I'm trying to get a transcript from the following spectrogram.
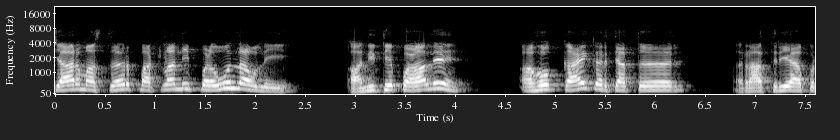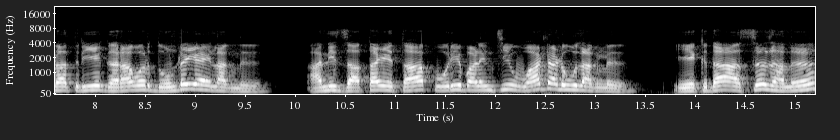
चार मास्तर पाटलांनी पळवून लावले. आणि ते पळाले? अहो काय करत्यात तर? रात्री अपरात्री घरावर धोंड यायला लागलं आणि जाता येता पोरीबाळींची वाट अडवू लागलं. एकदा असं झालं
